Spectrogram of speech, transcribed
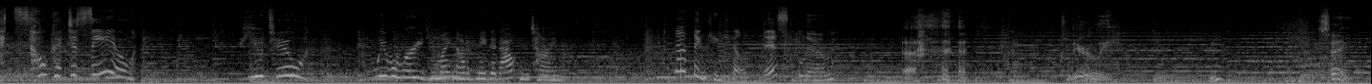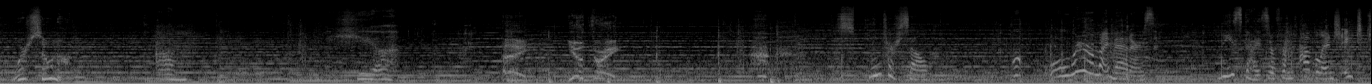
It's so good to see you! You too. We were worried you might not have made it out in time. Nothing can kill this bloom. Clearly. Hmm? Say, where's Sonon? Um... He, uh... Hey, you three! Splinter Cell. Where are my manners? These guys are from Avalanche HQ.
